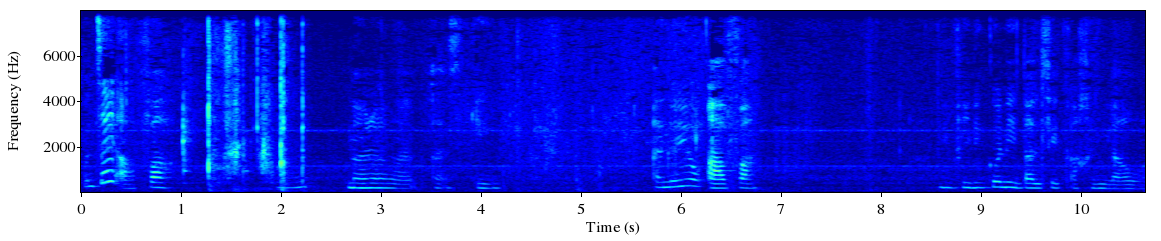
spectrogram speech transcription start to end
Unsay afa? No, no, no, I'm. Ano yung afa? Yung feeling ko ni talsik aking lawa.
